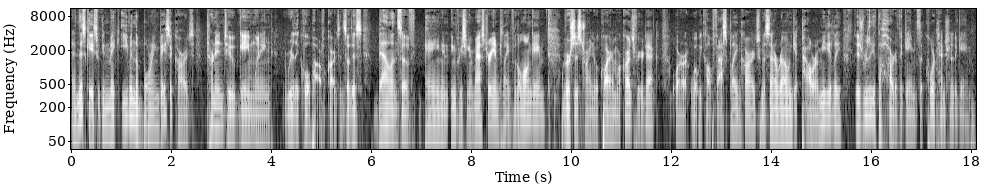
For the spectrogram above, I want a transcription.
And in this case, we can make even the boring basic cards turn into game winning really cool, powerful cards. And so this balance of paying and increasing your mastery and playing for the long game versus trying to acquire more cards for your deck or what we call fast playing cards from the center row and get power immediately is really at the heart of the game. It's the core tension of the game.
